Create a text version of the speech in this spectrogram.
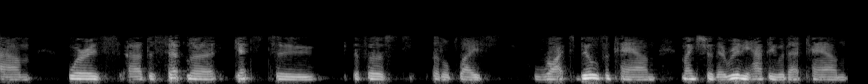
Um, whereas uh, the settler gets to the first little place writes, builds a town, makes sure they're really happy with that town,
